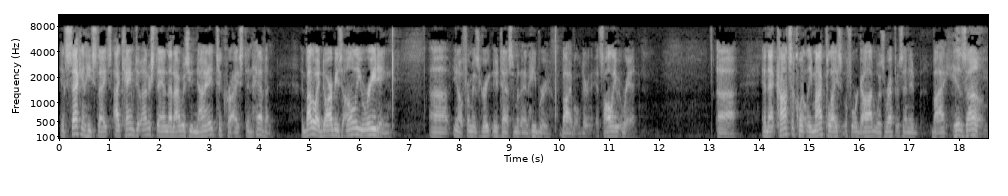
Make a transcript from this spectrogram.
And second, he states, I came to understand that I was united to Christ in heaven. And by the way, Darby's only reading, uh, you know, from his Greek New Testament and Hebrew Bible. During it's all he read. Uh, and that consequently, my place before God was represented by His own.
